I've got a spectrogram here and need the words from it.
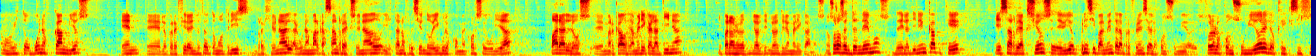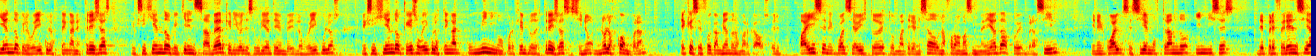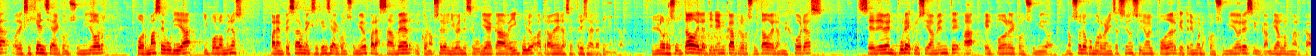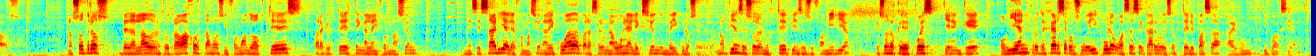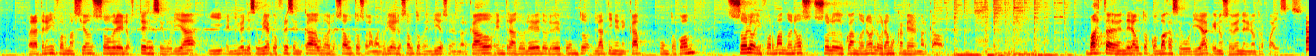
Hemos visto buenos cambios en eh, lo que refiere a la industria automotriz regional. Algunas marcas han reaccionado y están ofreciendo vehículos con mejor seguridad para los eh, mercados de América Latina y para los, latinoamericanos. Nosotros entendemos desde Latinencap que esa reacción se debió principalmente a la preferencia de los consumidores. Fueron los consumidores los que exigiendo que los vehículos tengan estrellas, exigiendo que quieren saber qué nivel de seguridad tienen los vehículos, exigiendo que esos vehículos tengan un mínimo, por ejemplo, de estrellas, si no, no los compran, es que se fue cambiando los mercados. El país en el cual se ha visto esto materializado de una forma más inmediata fue Brasil, en el cual se siguen mostrando índices de preferencia o de exigencia del consumidor por más seguridad y por lo menos para empezar una exigencia del consumidor para saber y conocer el nivel de seguridad de cada vehículo a través de las estrellas de Latinencap. Los resultados de Latinencap, los resultados de las mejoras, se deben pura y exclusivamente a el poder del consumidor, no solo como organización, sino al poder que tenemos los consumidores en cambiar los mercados. Nosotros, desde el lado de nuestro trabajo, estamos informando a ustedes para que ustedes tengan la información necesaria, la información adecuada para hacer una buena elección de un vehículo seguro. No piense solo en usted, piense en su familia, que son los que después tienen que o bien protegerse con su vehículo o hacerse cargo de si a usted le pasa algún tipo de accidente. Para tener información sobre los test de seguridad y el nivel de seguridad que ofrecen cada uno de los autos o la mayoría de los autos vendidos en el mercado, entra a www.latinencap.com. Solo informándonos, solo educándonos logramos cambiar el mercado. Basta de vender autos con baja seguridad que no se venden en otros países.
